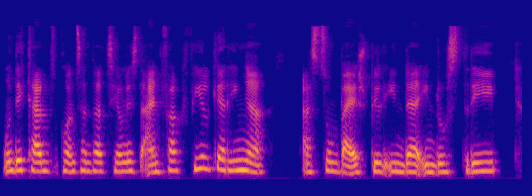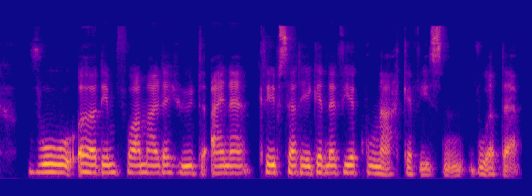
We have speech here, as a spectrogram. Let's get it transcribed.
und die Konzentration ist einfach viel geringer als zum Beispiel in der Industrie, wo äh, dem Formaldehyd eine krebserregende Wirkung nachgewiesen wurde.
